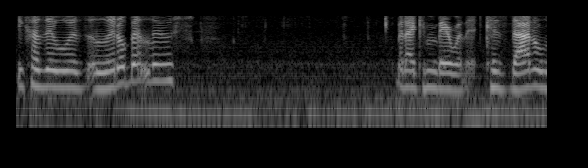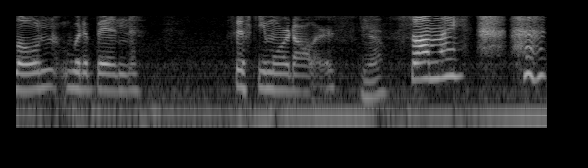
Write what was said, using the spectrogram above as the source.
because it was a little bit loose but I can bear with it because that alone would have been 50 more dollars. Yeah. So I'm like,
